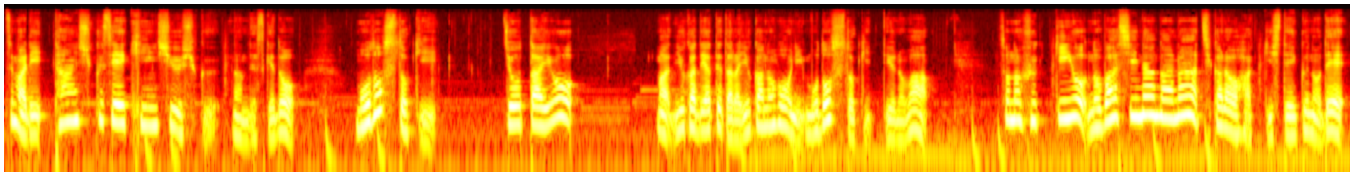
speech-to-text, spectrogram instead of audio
つまり短縮性筋収縮なんですけど戻す時状態を、まあ、床でやってたら床の方に戻す時っていうのはその腹筋を伸ばしながら力を発揮していくので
